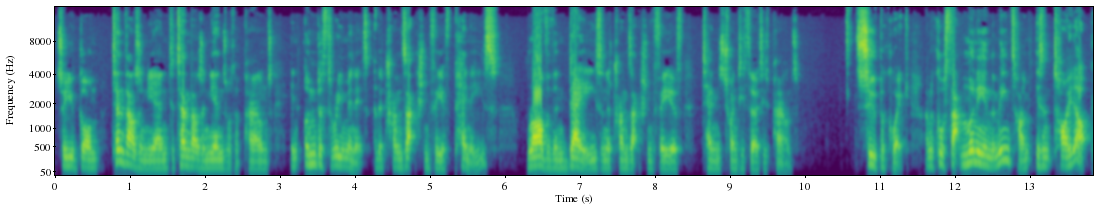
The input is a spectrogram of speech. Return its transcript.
So you've gone 10,000 yen to 10,000 yen's worth of pounds in under three minutes at a transaction fee of pennies rather than days and a transaction fee of 10s, 20, 30 pounds. Super quick. And of course, that money in the meantime isn't tied up.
